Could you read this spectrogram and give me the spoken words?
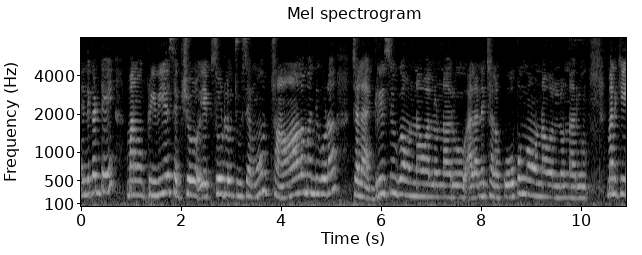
ఎందుకంటే మనం ప్రీవియస్ ఎపిసో ఎపిసోడ్లో చూసాము చాలామంది కూడా చాలా అగ్రెసివ్గా ఉన్న వాళ్ళు ఉన్నారు. అలానే చాలా కోపంగా ఉన్న వాళ్ళు ఉన్నారు. మనకి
